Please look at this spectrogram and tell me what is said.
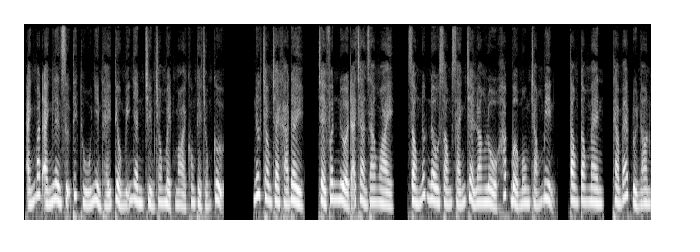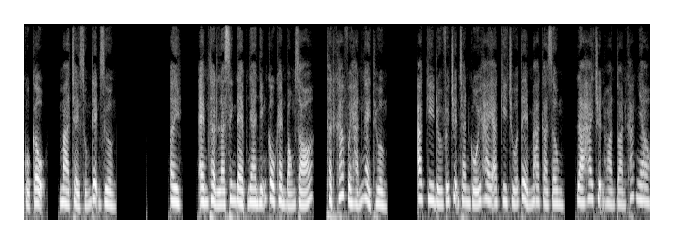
ánh mắt ánh lên sự thích thú nhìn thấy tiểu mỹ nhân chìm trong mệt mỏi không thể chống cự. Nước trong chai khá đầy chảy phân nửa đã tràn ra ngoài dòng nước nâu sóng sánh chảy loang lổ khắp bờ mông trắng mịn tong tong men theo mép đùi non của cậu mà chảy xuống đệm giường ây em thật là xinh đẹp nha những câu khen bóng gió thật khác với hắn ngày thường Aki đối với chuyện chăn gối hay Aki chúa tể ma cà rồng là hai chuyện hoàn toàn khác nhau.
